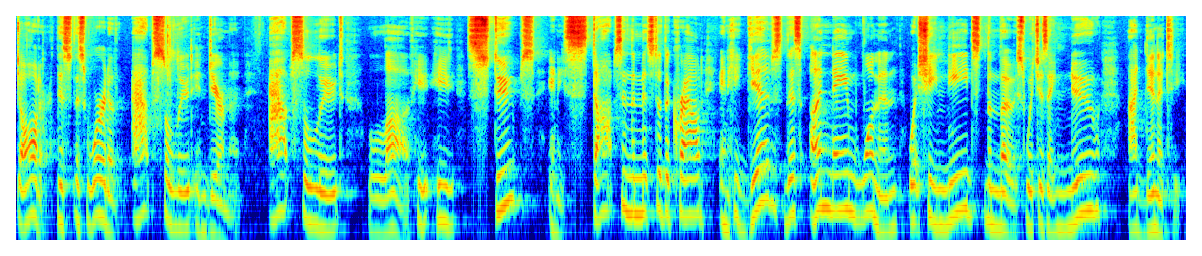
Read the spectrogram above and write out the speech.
daughter, this, this word of absolute endearment, absolute love. He, he stoops and he stops in the midst of the crowd and he gives this unnamed woman what she needs the most, which is a new identity.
